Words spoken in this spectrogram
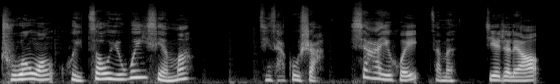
楚文王会遭遇危险吗？精彩故事啊，下一回咱们接着聊。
